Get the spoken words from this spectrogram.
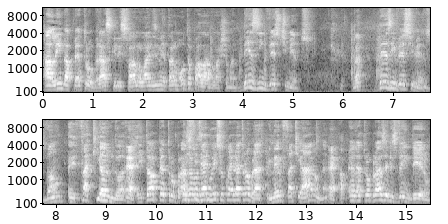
além da Petrobras, que eles falam lá, eles inventaram uma outra palavra lá, chama desinvestimentos. Né? Desinvestimentos. Vão eh, fatiando. É, então a Petrobras... Eles ela... fizeram isso com a Eletrobras. Primeiro fatiaram, né? É, a Eletrobras eles venderam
